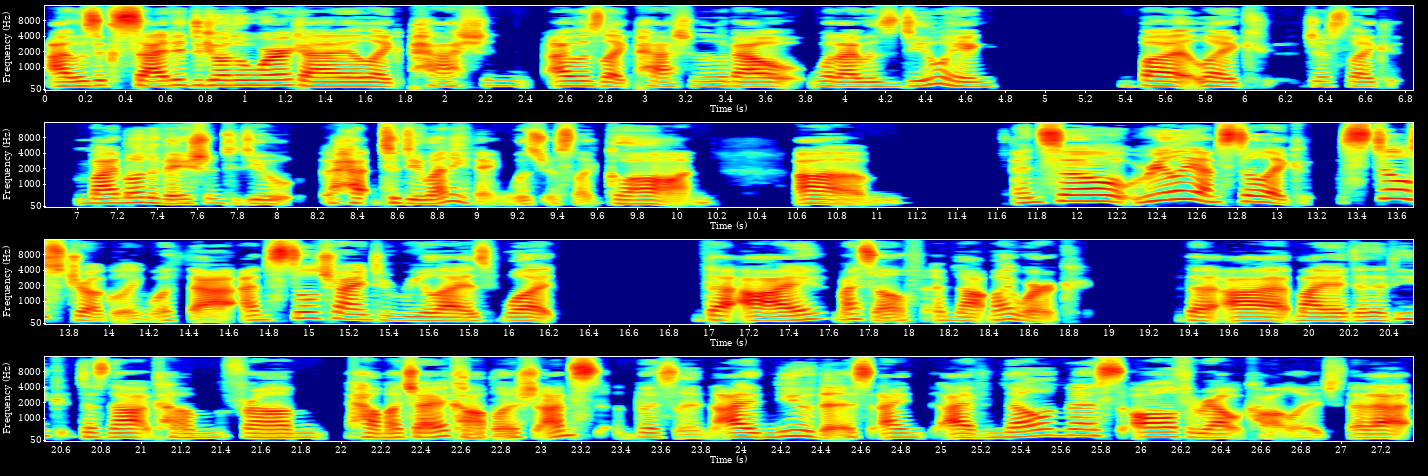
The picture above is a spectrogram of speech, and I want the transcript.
I was excited to go to work. I like passion I was like passionate about what I was doing, but like just like my motivation to do ha- to do anything was just like gone. Um and so really I'm still like still struggling with that. I'm still trying to realize what that I myself am not my work. That I my identity does not come from how much I accomplish. I'm listen, I knew this. I I've known this all throughout college that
